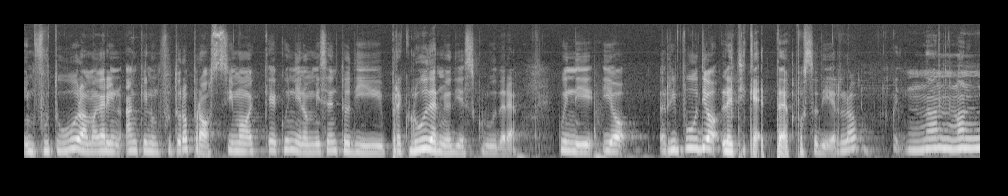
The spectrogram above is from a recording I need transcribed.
in futuro, magari anche in un futuro prossimo, e che quindi non mi sento di precludermi o di escludere. Quindi io ripudio le etichette, posso dirlo? Non, non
